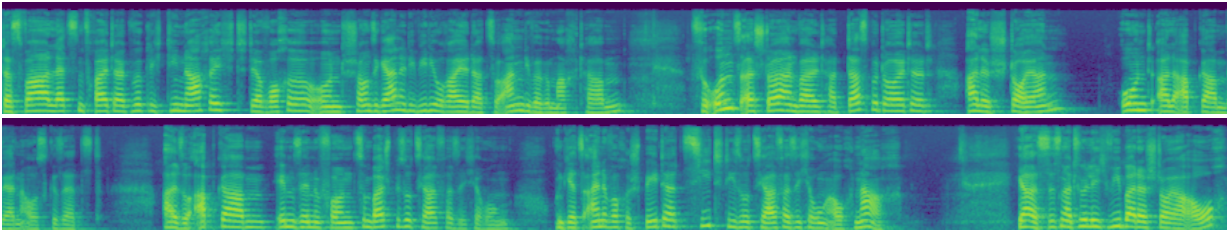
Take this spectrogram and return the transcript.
Das war letzten Freitag wirklich die Nachricht der Woche und schauen Sie gerne die Videoreihe dazu an, die wir gemacht haben. Für uns als Steueranwalt hat das bedeutet, alle Steuern und alle Abgaben werden ausgesetzt. Also Abgaben im Sinne von zum Beispiel Sozialversicherung. Und jetzt eine Woche später zieht die Sozialversicherung auch nach. Ja, es ist natürlich wie bei der Steuer auch.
